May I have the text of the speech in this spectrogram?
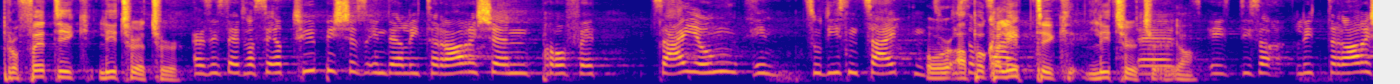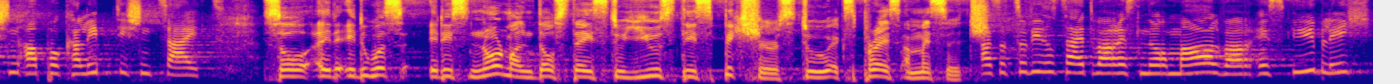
prophetic literature. Es ist etwas sehr Typisches in der literarischen Prophezeiung in, zu diesen Zeiten. zu Or dieser apocalyptic literature, Zeit, yeah. äh, dieser literarischen apokalyptischen Zeit. So it, it was, it is normal in those days to use these pictures to express a message. Also zu dieser Zeit war es normal, war es üblich,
